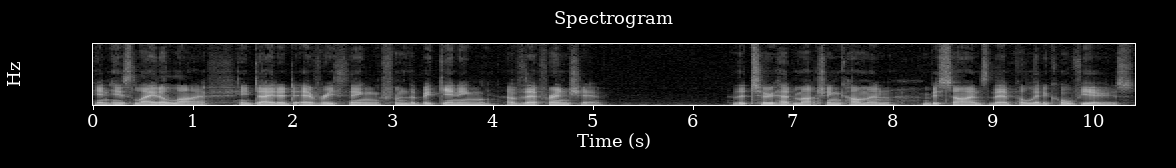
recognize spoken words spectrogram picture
In his later life, he dated everything from the beginning of their friendship. The two had much in common besides their political views,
